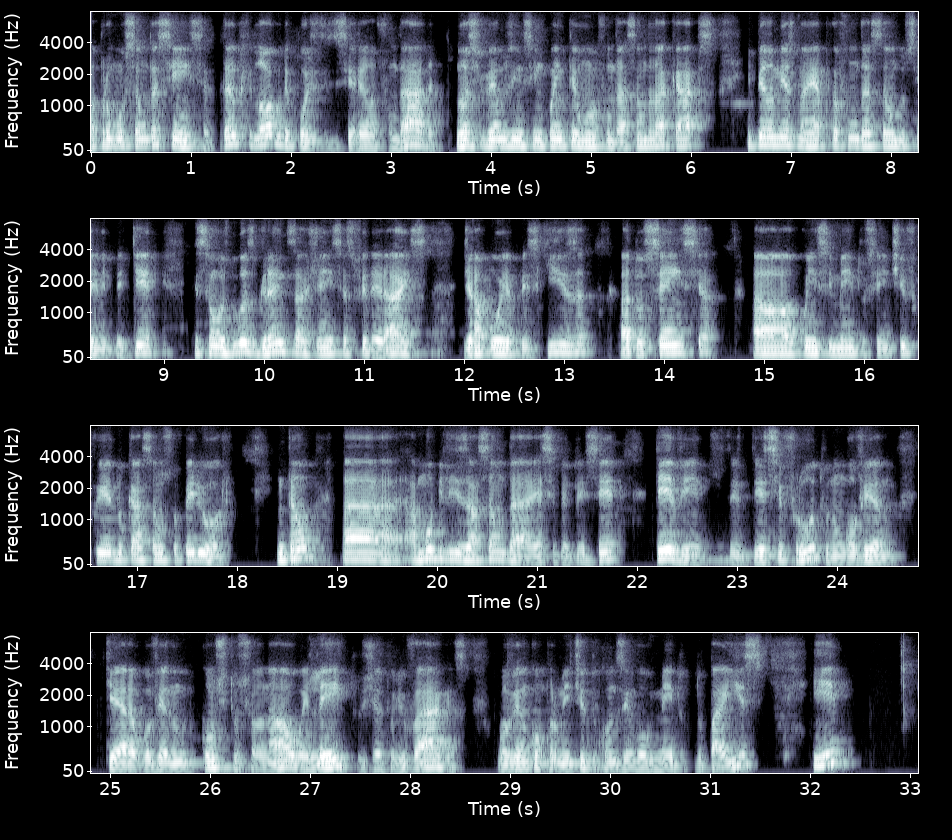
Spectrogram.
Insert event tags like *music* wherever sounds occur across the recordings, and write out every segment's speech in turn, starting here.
a promoção da ciência. Tanto que logo depois de ser ela fundada, nós tivemos em 51 a fundação da CAPES e pela mesma época a fundação do CNPq, que são as duas grandes agências federais de apoio à pesquisa, à docência, ao conhecimento científico e educação superior. Então, a, a mobilização da SBPC teve esse fruto num governo que era o governo constitucional eleito, Getúlio Vargas, governo comprometido com o desenvolvimento do país, e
